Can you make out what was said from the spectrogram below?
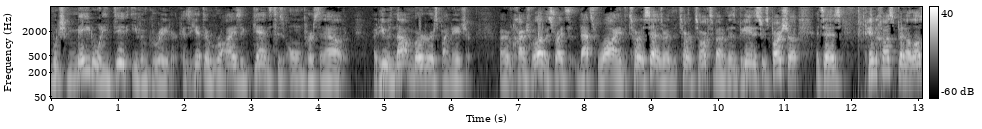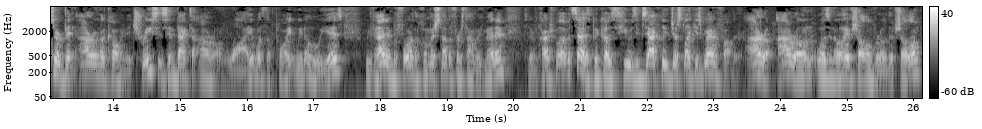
which made what he did even greater because he had to rise against his own personality. Right? He was not murderous by nature. Uh, right, Chaim Shmulevitz writes that's why the Torah says, right? The Torah talks about. At the beginning of this week's parsha, it says Pinchas ben Elazar ben Aaron Cohen. It traces him back to Aaron. Why? What's the point? We know who he is. We've had him before in the Chumash. Not the first time we've met him. So Rav Chaim Shmulevitz says because he was exactly just like his grandfather. Aaron was an Ohev Shalom Verodev Shalom.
